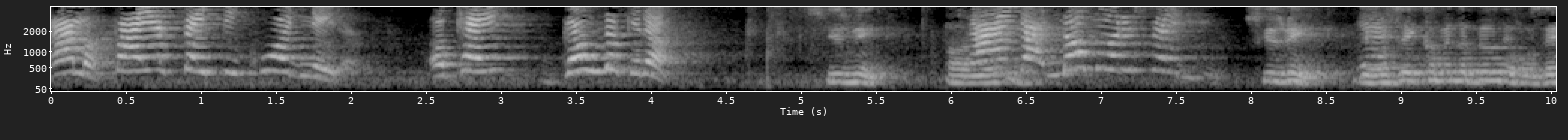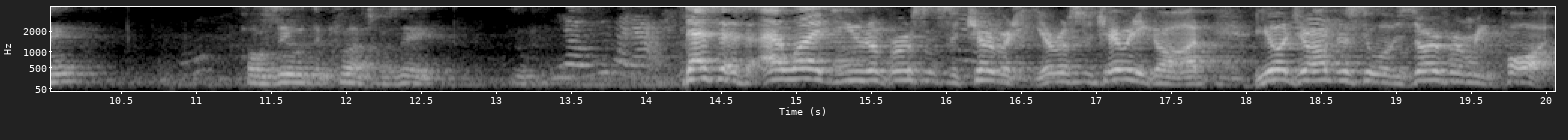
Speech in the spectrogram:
I'm a fire safety coordinator. Okay? Go look it up. Excuse me. Uh, Now, I ain't got no more to say to you. excuse me. Did Yes. Jose come in the building? Jose? Jose with the crutch. Jose. No, he went out. That says Allied Universal Security. You're a security guard. Your job is to observe and report.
